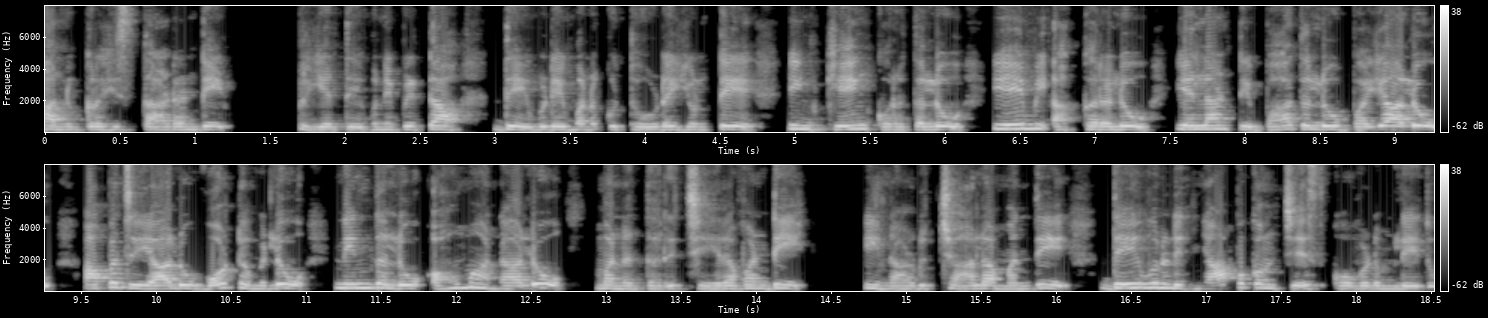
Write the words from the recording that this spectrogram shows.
అనుగ్రహిస్తాడండి. ప్రియ దేవుని బిడ్డ దేవుడే మనకు తోడయ్యుంటే ఇంకేం కొరతలు ఏమి అక్కరలు ఎలాంటి బాధలు భయాలు అపజయాలు ఓటములు నిందలు అవమానాలు మన దరి చేరవండి. ఈనాడు చాలా మంది దేవుని జ్ఞాపకం చేసుకోవడం లేదు.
